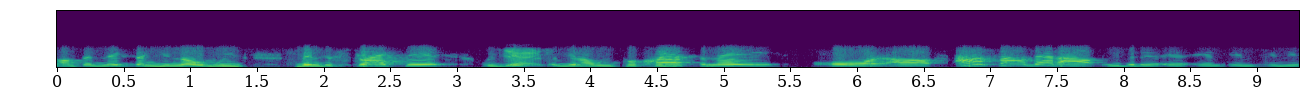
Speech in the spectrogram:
something, next thing you know, we've been distracted. We just, yes. you know, we procrastinate, or uh, I found that out even in, in, in, in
